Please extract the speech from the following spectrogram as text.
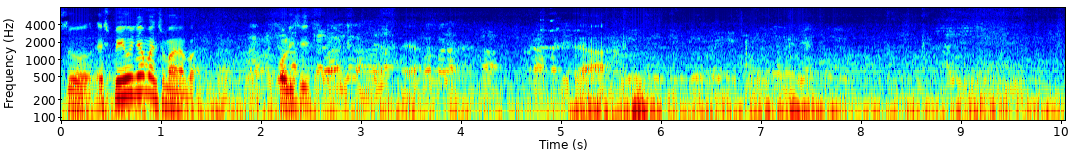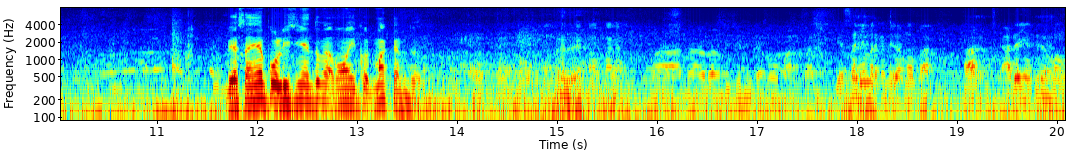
So SPU-nya macam mana pak? Polisi? Ya. Ya. Biasanya polisinya tuh nggak mau ikut makan tuh. Ada. Biasanya mereka tidak mau, Pak. Hah? Ada yang tidak mau.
